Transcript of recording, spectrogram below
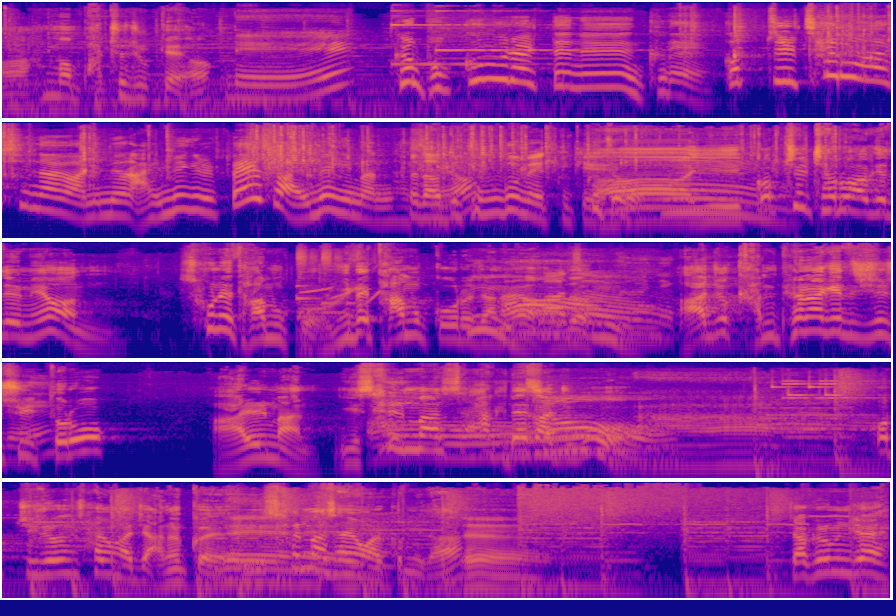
어, 한번 받쳐줄게요. 네. 그럼 볶음을 할 때는 그 네. 껍질 채로 하시나요? 아니면 알맹이를 빼서 알맹이만 하세요? 나도 궁금해 그게. 아, 이 껍질차로 하게 되면 손에 다 묻고 입에 다 묻고 그러잖아요. 음, 그래서 맞아요. 그러니까. 아주 간편하게 드실 수 네. 있도록 알만, 이 살만 싹 빼가지고 아, 껍질은 사용하지 않을 거예요. 네, 이 살만 네. 사용할 겁니다. 네. 자, 그럼 이제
